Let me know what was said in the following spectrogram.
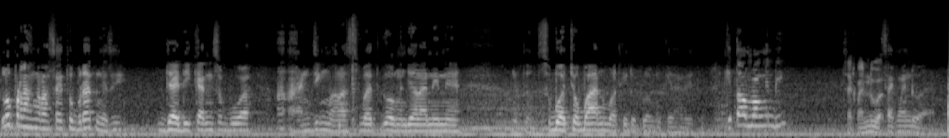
Lu pernah ngerasa itu berat gak sih? Jadikan sebuah ah, anjing malas banget gue ngejalaninnya. Gitu. Sebuah cobaan buat hidup lo mungkin hari itu. Kita omongin di segmen 2 segmen 2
